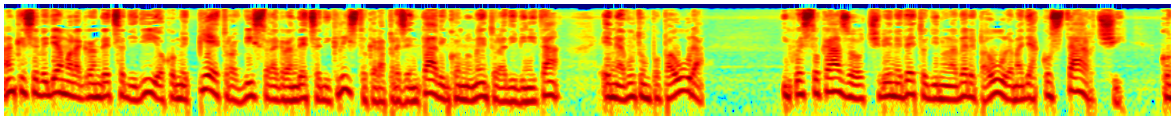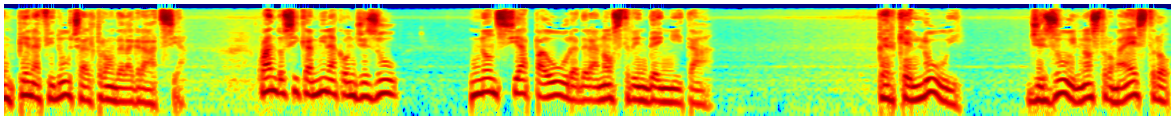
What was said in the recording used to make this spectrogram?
anche se vediamo la grandezza di Dio, come Pietro ha visto la grandezza di Cristo che rappresentava in quel momento la divinità e ne ha avuto un po' paura, in questo caso ci viene detto di non avere paura, ma di accostarci con piena fiducia al trono della grazia. Quando si cammina con Gesù non si ha paura della nostra indegnità, perché Lui, Gesù, il nostro Maestro,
